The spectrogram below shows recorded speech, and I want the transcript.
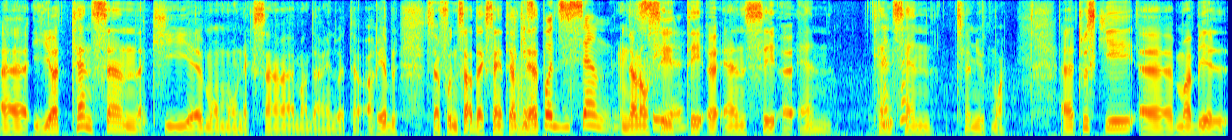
Euh, il y a Tencent qui, euh, mon, mon accent mandarin doit être horrible, c'est un fournisseur d'accès Internet. c'est pas Dicen. non, non, c'est T-E-N-C-E-N. Tencent? Tencent, tu l'as mieux que moi. Euh, tout ce qui est euh, mobile,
